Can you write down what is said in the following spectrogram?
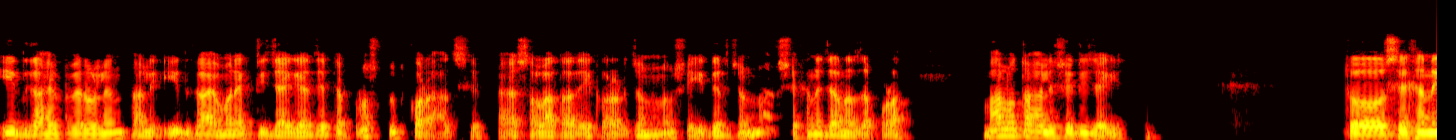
ঈদগাহে বেরোলেন। তাহলে ঈদগাহ এমন একটি জায়গা যেটা প্রস্তুত করা আছে আদায় করার জন্য সেই ঈদের জন্য, সেখানে জানাজা পড়া ভালো, তাহলে সেটি জায়গা। তো সেখানে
